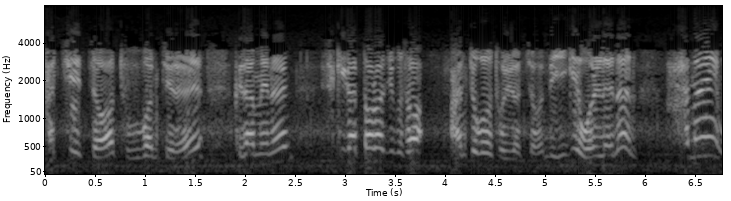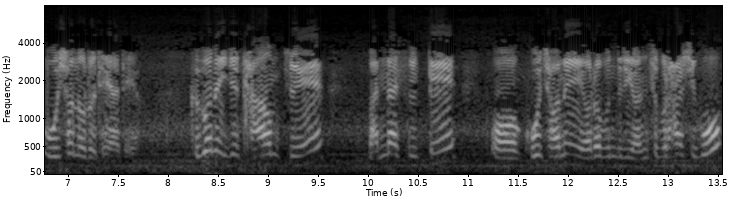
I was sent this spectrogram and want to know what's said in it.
같이 했죠. 두 번째를. 그 다음에는 스키가 떨어지고서 안쪽으로 돌렸죠. 근데 이게 원래는 하나의 모션으로 돼야 돼요. 그거는 이제 다음 주에 만났을 때 어, 그 전에 여러분들이 연습을 하시고,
